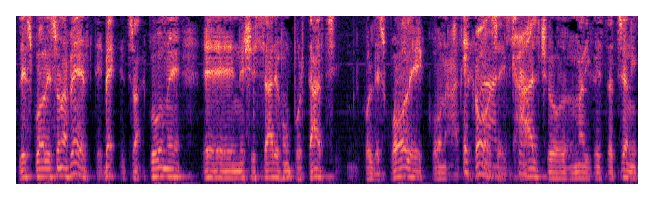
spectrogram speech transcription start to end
le scuole sono aperte. Beh, insomma, come è necessario comportarsi? Con le scuole e con altre e cose, il calcio, manifestazioni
